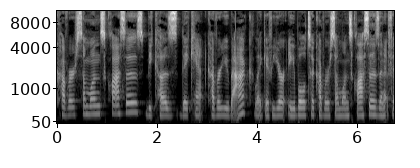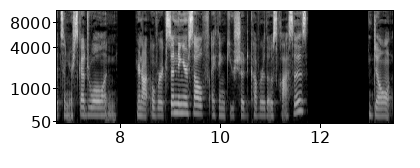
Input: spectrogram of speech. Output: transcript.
cover someone's classes because they can't cover you back. Like if you're able to cover someone's classes and it fits in your schedule and you're not overextending yourself, I think you should cover those classes. Don't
